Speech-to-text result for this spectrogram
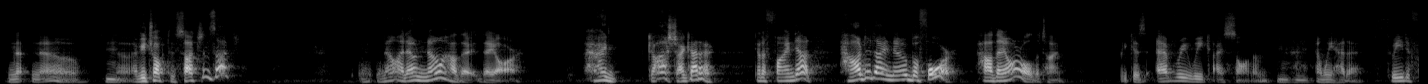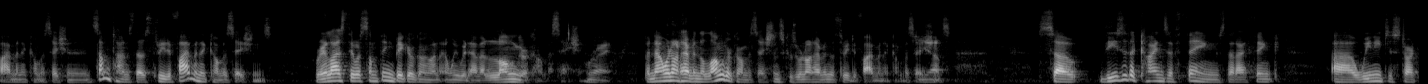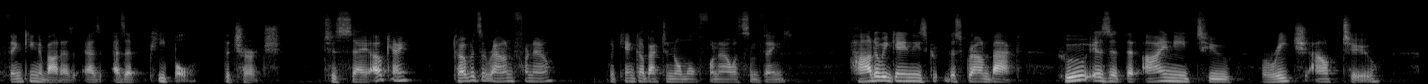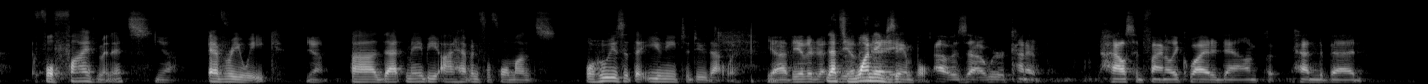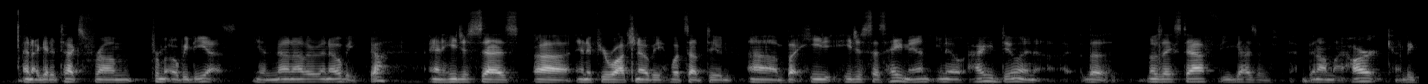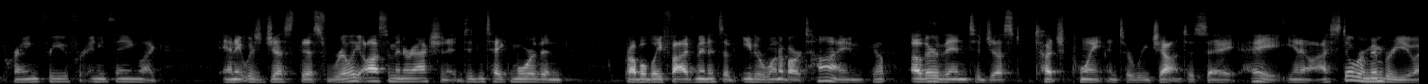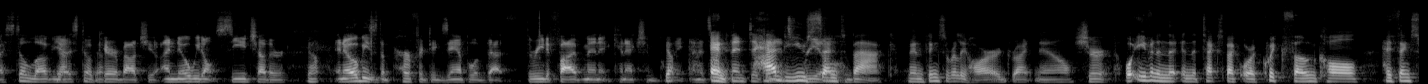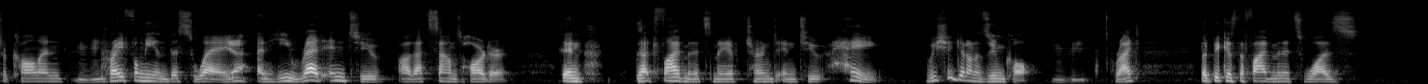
no, no. no. Have you talked to such and such?" No, I don't know how they, they are. I, gosh, I gotta gotta find out. How did I know before how they are all the time? Because every week I saw them, and we had a three to five minute conversation, and sometimes those three to five minute conversations realized there was something bigger going on, and we would have a longer conversation. Right. But now we're not having the longer conversations because we're not having the three to five minute conversations. So these are the kinds of things that I think uh, we need to start thinking about as, as, as a people, the church, to say, okay, COVID's around for now. We can't go back to normal for now with some things. How do we gain these, this ground back? Who is it that I need to reach out to for five minutes Yeah. every week Yeah. uh, that maybe I haven't for four months? Or who is it that you need to do that with? Yeah, the other day. That's other one day, example. I was, uh, we were kind of, house had finally quieted down, put, heading to bed, and I get a text from from OBDS, you know, none other than Obi. Yeah. And he just says, uh, and if you're watching Obi, what's up, dude? Um, but he he just says, hey man, you know, how are you doing? Uh, The Mosaic staff, you guys have been on my heart. Can I be praying for you for anything? Like, and it was just this really awesome interaction. It didn't take more than probably five minutes of either one of our time Yep. Other than to just touch point and to reach out and to say hey you know i still remember you i still love you Yep, i still yep. care about you i know we don't see each other Yep. and obi's the perfect example of that three to five minute connection point and it's and authentic had and it's you real. sent back, man, things are really hard right now. sure Or even in the in the text back or a quick phone call. Hey, thanks for calling. Pray for me in this way. Mm-hmm. Yeah. And he read into, oh, that sounds harder. Then that five minutes may have turned into, hey, we should get on a Zoom call, Mm-hmm. right? But because the five minutes was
